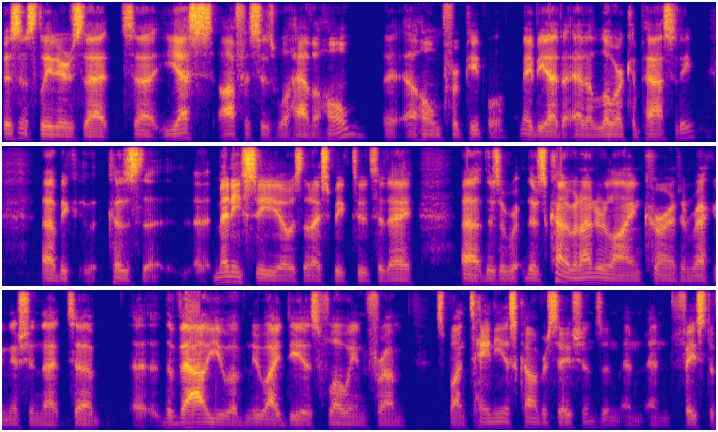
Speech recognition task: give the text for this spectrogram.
business leaders that uh, yes, offices will have a home, a home for people, maybe at a, at a lower capacity, uh, because many CEOs that I speak to today. Uh, there's a there's kind of an underlying current and recognition that uh, uh, the value of new ideas flowing from spontaneous conversations and and and face to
